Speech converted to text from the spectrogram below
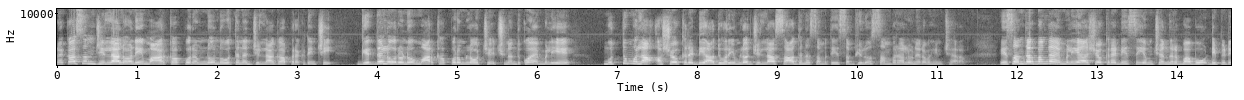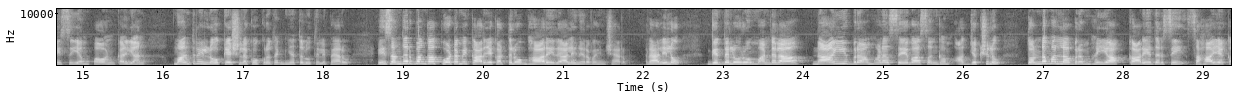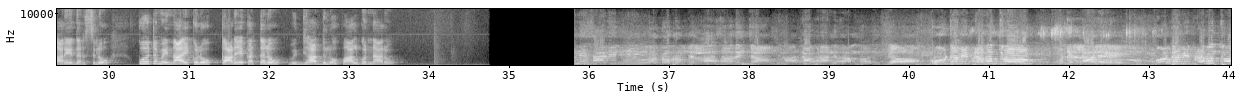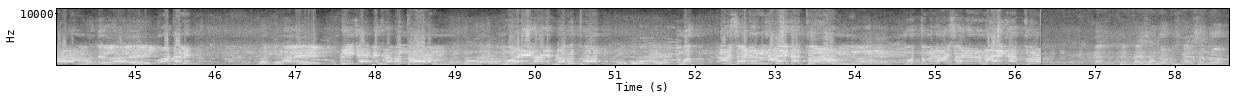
ప్రకాశం జిల్లాలోని మార్కాపురంను నూతన జిల్లాగా ప్రకటించి గిద్దలూరును మార్కాపురంలో చేర్చినందుకు ఎమ్మెల్యే ముత్తుముల అశోక్ రెడ్డి ఆధ్వర్యంలో జిల్లా సాధన సమితి సభ్యులు సంబరాలు నిర్వహించారు. ఈ సందర్భంగా MLA Ashok Reddy CM Chandrababu deputy CM Pawan Kalyan మంత్రి లోకేష్లకు కృతజ్ఞతలు తెలిపారు. ఈ సందర్భంగా కూటమి కార్యకర్తలు భారీ ర్యాలీ నిర్వహించారు. ర్యాలీలో గిద్దలూరు మండల నాయి బ్రాహ్మణ సేవా సంఘం అధ్యక్షులు తొండమల్ల బ్రహ్మయ్య కార్యదర్శి సహాయ కార్యదర్శులు కూటమి నాయకులు కార్యకర్తలు విద్యార్థులు పాల్గొన్నారు. మార్కాపురం జిల్లా సాధించాం. మార్కాపురాన్ని సాధించాం కూటమి ప్రభుత్వం వర్ధిల్లాలి కూటమి ప్రభుత్వం వర్ధిల్లాలి కూటమి వర్ధిల్లాలి బీజేపీ ప్రభుత్వం మోడీ గారి ప్రభుత్వం అశోడి నాయకత్వం ముత్తుముల అశోడి నాయకత్వం. Station road station road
